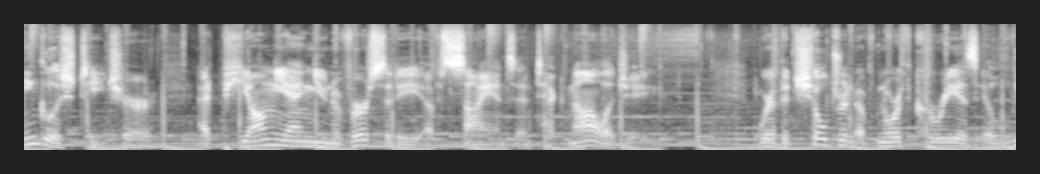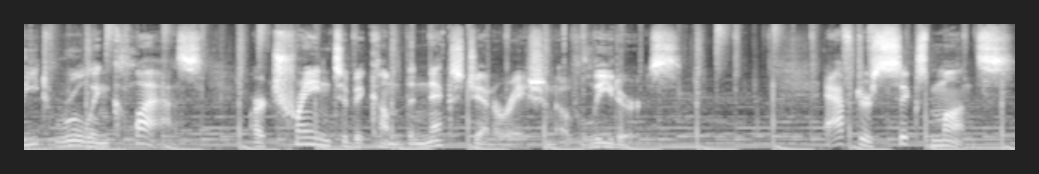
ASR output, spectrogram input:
English teacher at Pyongyang University of Science and Technology, where the children of North Korea's elite ruling class are trained to become the next generation of leaders. After six months,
